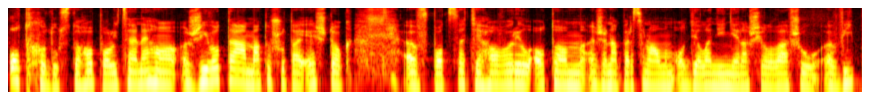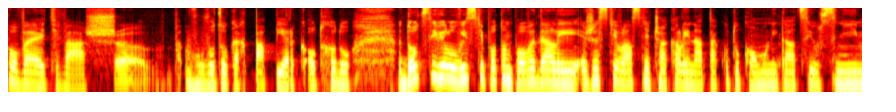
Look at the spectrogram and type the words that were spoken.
odchodu z toho policajného života. Matušu Taj Eštok e, v podstate hovoril o tom, že na personálnom oddelení nenašiel vašu výpoveď, váš e, v úvodzovkách papier k odchodu do civilu. Vy ste potom povedali, že ste vlastne čakali na takúto komunikáciu s ním.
